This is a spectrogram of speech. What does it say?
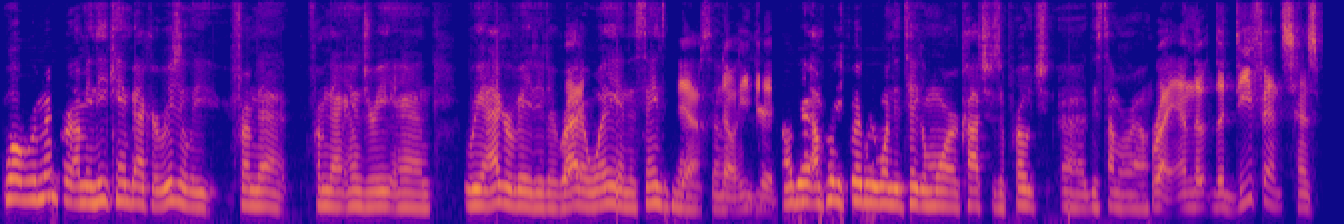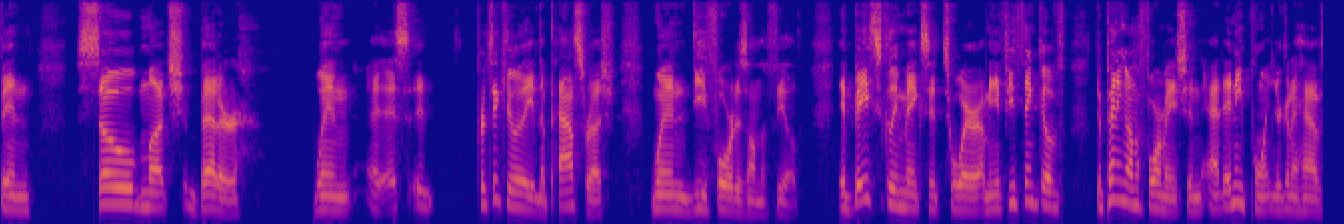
well, remember, I mean, he came back originally from that from that injury and re-aggravated it right, right away in the Saints game. Yeah, so no, he did. I'm pretty sure they wanted to take a more cautious approach uh, this time around. Right, and the the defense has been so much better when it, particularly in the pass rush when Dee Ford is on the field. It basically makes it to where I mean, if you think of depending on the formation, at any point you're going to have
